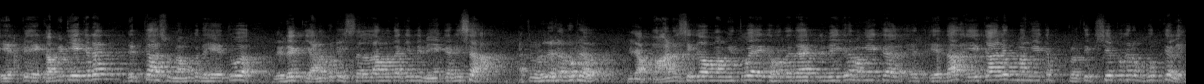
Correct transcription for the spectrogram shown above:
ඒ අපේ කමිටි එකට එක්කාසු වුණා. මොකද හේතුව ලෙඩක් යනකොට ඉස්සල්ලාම දකින්නේ මේක නිසා. අතුල්ලනකොට නිකන් මානසිකව මම හිතුවා ඒක හොඳ දෙයක් නෙමෙයි කියලා මම ඒක එදා ඒ කාලෙත් මම ඒක ප්‍රතික්ෂේප කරපු පුද්ගලෙක්.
